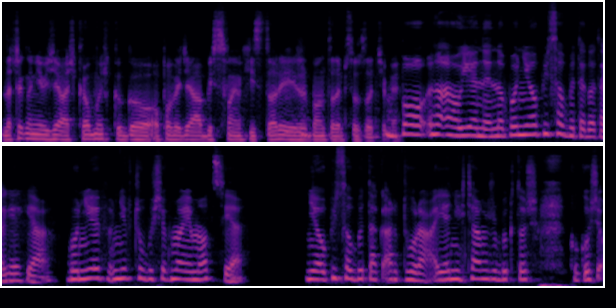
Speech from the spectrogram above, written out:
Dlaczego nie wzięłaś komuś, kogo opowiedziałabyś swoją historię i żeby on to napisał za ciebie? Bo, no, jeny, no bo nie opisałby tego tak jak ja. Bo nie, nie wczułby się w moje emocje. Nie opisałby tak Artura, a ja nie chciałam, żeby ktoś kogoś, yy,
